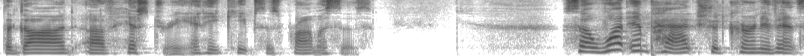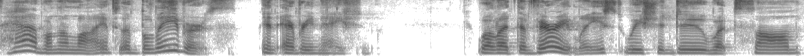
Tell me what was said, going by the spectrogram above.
the God of history and He keeps His promises. So, what impact should current events have on the lives of believers in every nation? Well, at the very least, we should do what Psalm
